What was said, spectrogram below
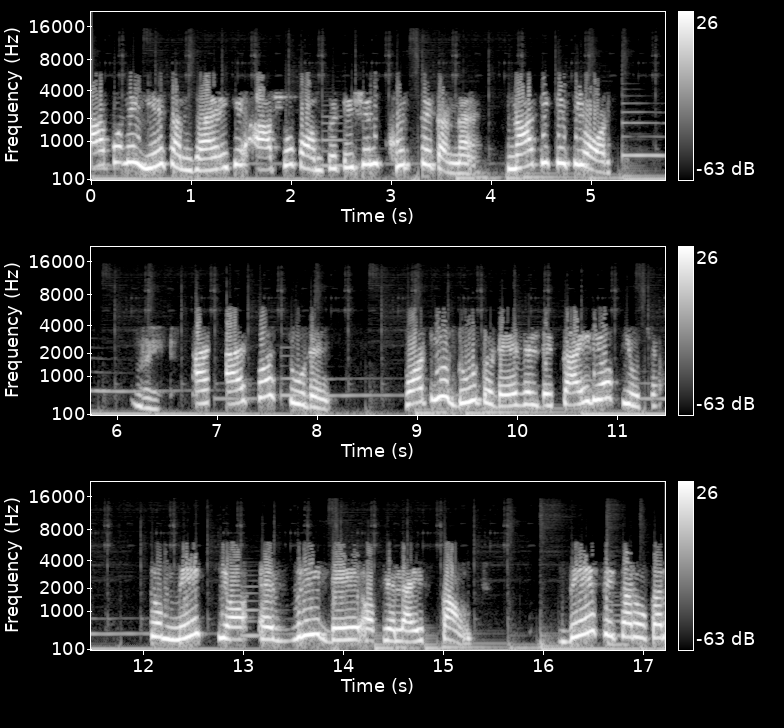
आप उन्हें ये समझाएँ कि आपको कंपटीशन खुद से करना है ना कि किसी और right and as for student what you do today will decide your future तो make your every day of your life count बेफिक्र होकर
